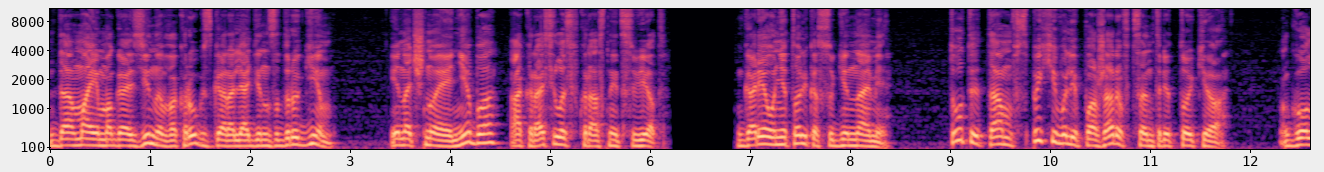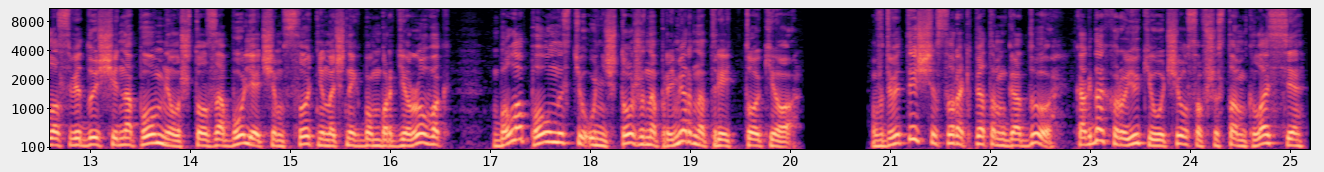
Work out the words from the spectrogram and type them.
Дома и магазины вокруг сгорали один за другим, и ночное небо окрасилось в красный цвет. Горел не только Сугинами. Тут и там вспыхивали пожары в центре Токио. Голос ведущей напомнил, что за более чем сотню ночных бомбардировок была полностью уничтожена примерно треть Токио. В 2045 году, когда Харуюки учился в шестом классе,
